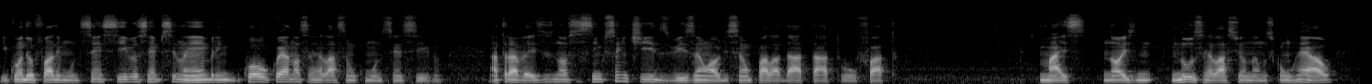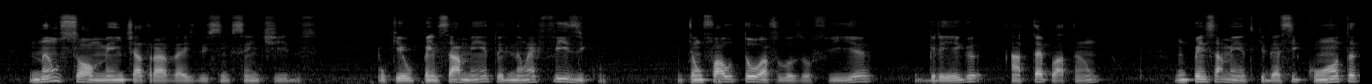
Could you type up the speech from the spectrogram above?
E quando eu falo em mundo sensível, sempre se lembrem qual, qual é a nossa relação com o mundo sensível. Através dos nossos cinco sentidos: visão, audição, paladar, tato, olfato. Mas nós nos relacionamos com o real não somente através dos cinco sentidos, porque o pensamento ele não é físico. Então faltou à filosofia grega até Platão um pensamento que desse conta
